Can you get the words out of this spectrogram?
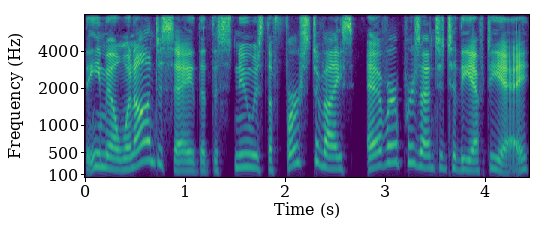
The email went on to say that the SNOO is the first device ever presented to the FDA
